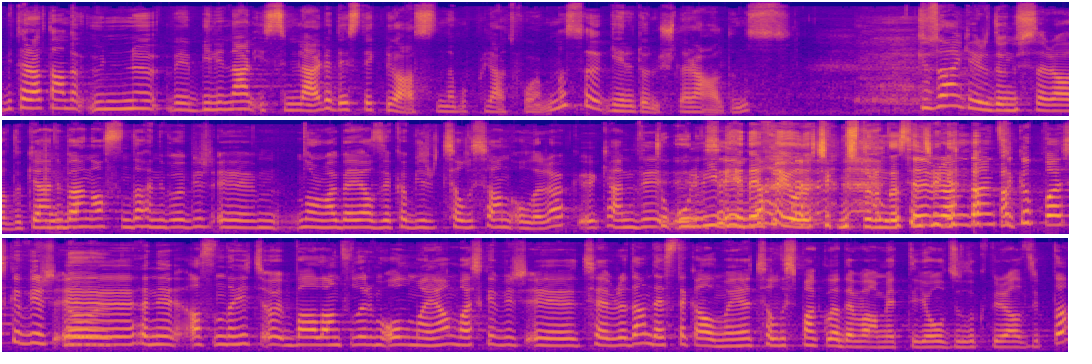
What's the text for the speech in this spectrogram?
bir taraftan da ünlü ve bilinen isimler de destekliyor aslında bu platformu. Nasıl geri dönüşler aldınız? Güzel geri dönüşler aldık. Yani ben aslında hani böyle bir e, normal beyaz yaka bir çalışan olarak e, kendi Çok ulvi bir hedefle yola çıkmış durumdasın. Çevremden çıkıp başka bir e, hani aslında hiç bağlantılarım olmayan başka bir e, çevreden destek almaya çalışmakla devam etti yolculuk birazcık da.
